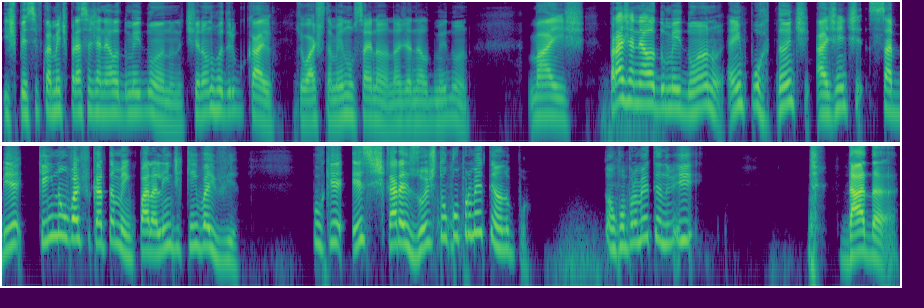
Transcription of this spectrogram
especificamente para essa janela do meio do ano, né? Tirando o Rodrigo Caio, que eu acho que também não sai na, na janela do meio do ano. Mas para a janela do meio do ano, é importante a gente saber quem não vai ficar também, para além de quem vai vir. Porque esses caras hoje estão comprometendo, pô. Estão comprometendo. E, dada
